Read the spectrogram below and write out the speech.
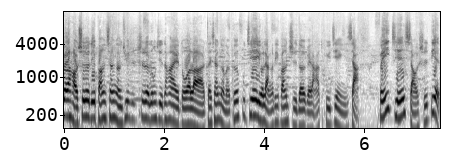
说了好吃的地方，香港确实吃的东西太多了。在香港的歌赋街有两个地方值得给大家推荐一下，肥姐小食店，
